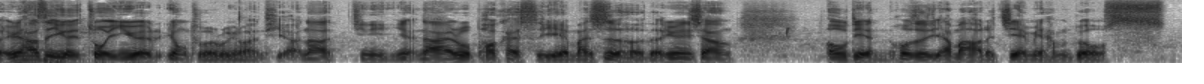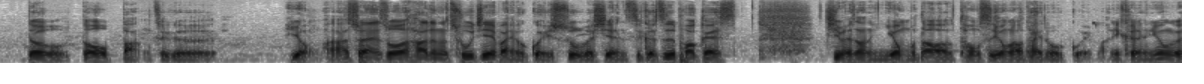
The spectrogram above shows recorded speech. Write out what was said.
对，因为它是一个做音乐用途的录音软体啊，那你拿来录 Podcast 也蛮适合的，因为像 Audient 或者雅马哈的界面，他们都有都有都绑这个用啊。虽然说它那个初阶版有鬼数的限制，可是 Podcast 基本上你用不到，同时用到太多鬼嘛，你可能用个。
